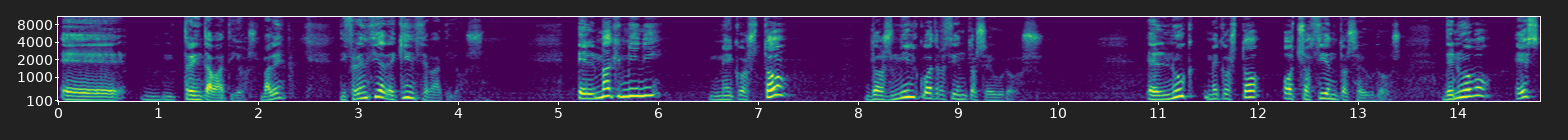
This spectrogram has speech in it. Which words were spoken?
30 eh, vatios, ¿vale? Diferencia de 15 vatios. El Mac Mini me costó 2.400 euros. El NUC me costó 800 euros. De nuevo, es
